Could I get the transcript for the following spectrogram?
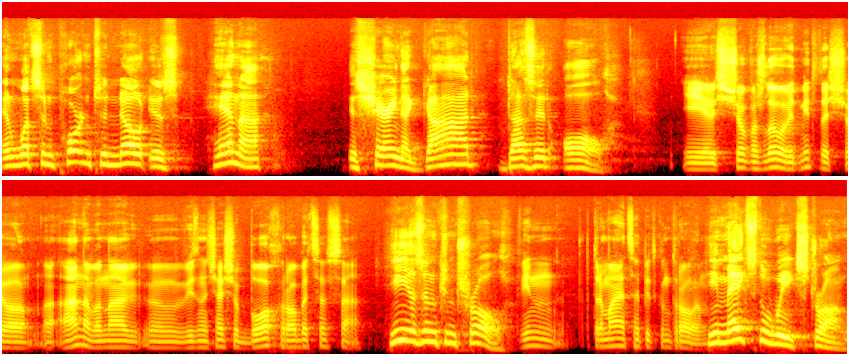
And what's important to note is Hannah is sharing that God does it all. І що важливо відмітити, що е, Анна вона відзначає, що Бог робить це все. He is in control. Він тримає це під контролем. He makes the weak strong.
